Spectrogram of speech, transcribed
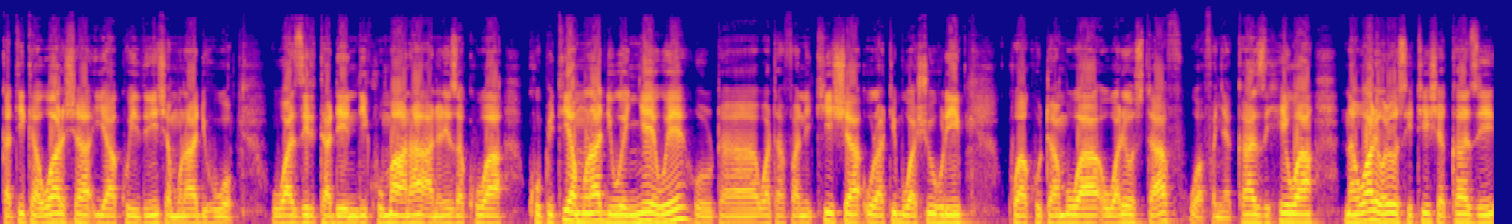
katika warsha ya kuidhinisha mradi huo. Waziri Tadendi Kumana anaeleza kuwa kupitia mradi wenyewe uta, watafanikisha uratibu wa shughuli kwa kutambua walio staff wafanyakazi hewa na wale waliositisha kazi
